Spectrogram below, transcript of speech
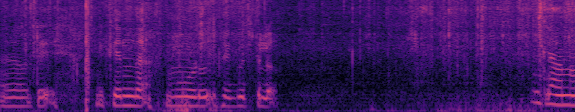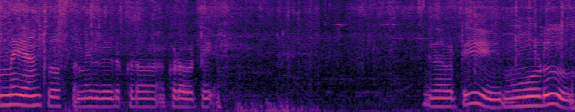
అదొకటి ఈ కింద మూడు ఈ గుత్తిలో. ఇంకేమైనా ఉన్నాయా అని చూస్తాను. ఇది ఇక్కడ ఇక్కడ ఒకటి. ఇదొకటి మూడు.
